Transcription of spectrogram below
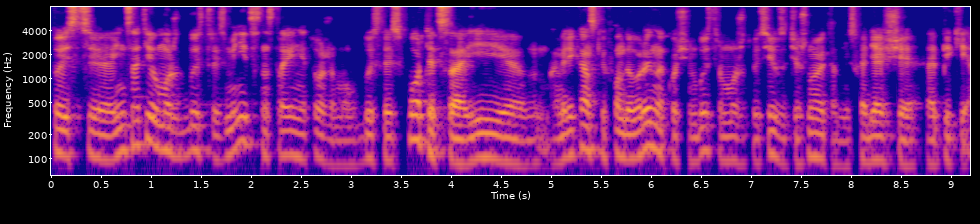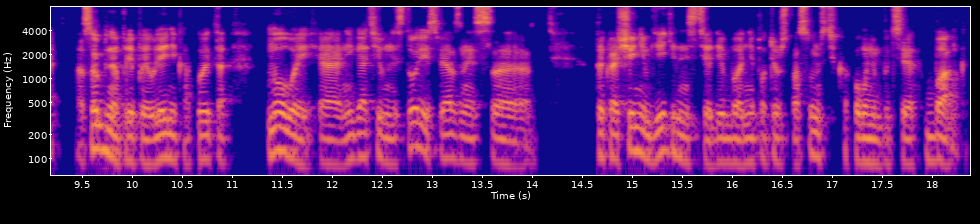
То есть инициатива может быстро измениться, настроение тоже могут быстро испортиться, и американский фондовый рынок очень быстро может уйти в затяжное там, нисходящее пике, особенно при появлении какой-то новой э, негативной истории, связанной с э, прекращением деятельности либо неплатежеспособности какого-нибудь э, банка.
